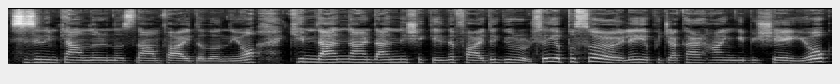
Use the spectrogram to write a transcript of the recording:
sizin imkanlarınızdan faydalanıyor. Kimden, nereden, ne şekilde fayda görürse yapısı öyle. Yapacak herhangi bir şey yok.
